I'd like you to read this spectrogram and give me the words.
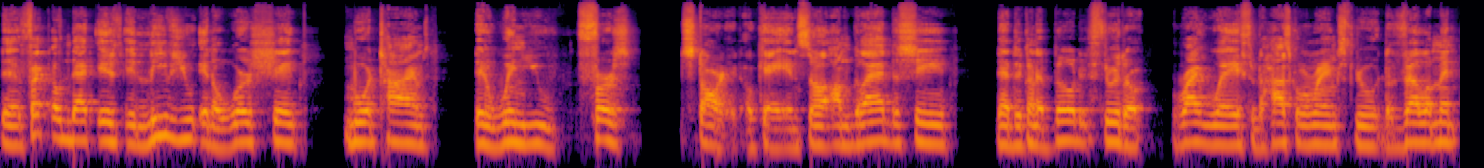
the effect of that is it leaves you in a worse shape more times than when you first started. Okay, and so I'm glad to see that they're going to build it through the right way, through the high school ranks, through development.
